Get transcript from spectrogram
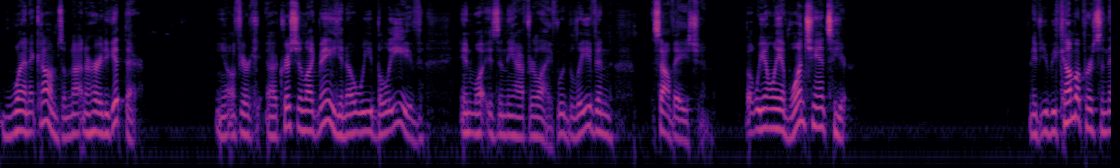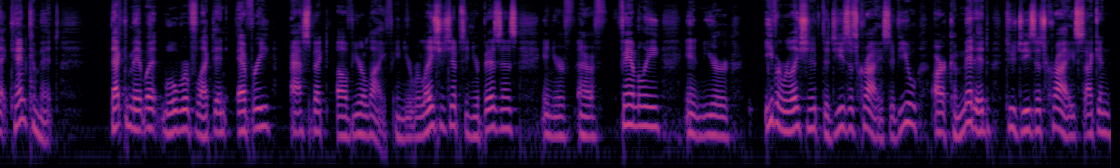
when it comes. I'm not in a hurry to get there. You know, if you're a Christian like me, you know, we believe in what is in the afterlife. We believe in salvation. But we only have one chance here. And if you become a person that can commit, that commitment will reflect in every aspect of your life, in your relationships, in your business, in your uh, family, in your even relationship to Jesus Christ. If you are committed to Jesus Christ, I can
